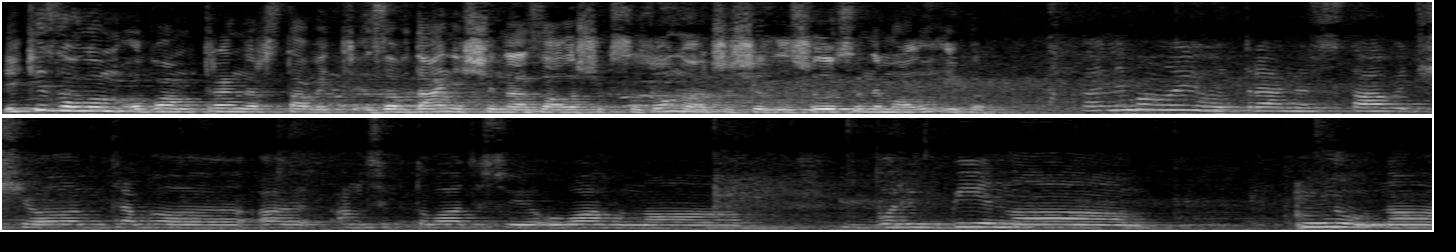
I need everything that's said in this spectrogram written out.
Які загалом вам тренер ставить завдання ще на залишок сезону, адже ще залишилося немало ігор? Е, Немало його тренер ставить, що треба а, акцентувати свою увагу на боротьбі, на, ну, на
